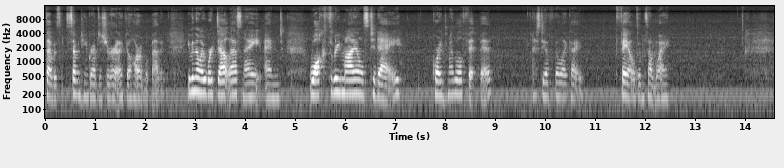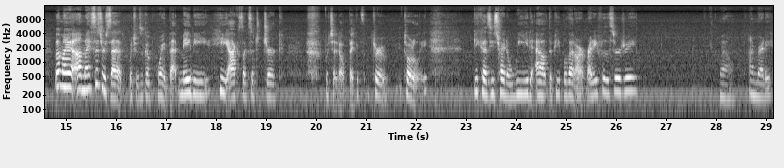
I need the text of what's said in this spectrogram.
that was like 17 grams of sugar, and I feel horrible about it. Even though I worked out last night and walked three miles today, according to my little Fitbit, I still feel like I failed in some way. But my uh, my sister said, which was a good point, that maybe he acts like such a jerk, which I don't think it's true totally, because he's trying to weed out the people that aren't ready for the surgery. Well, I'm ready.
